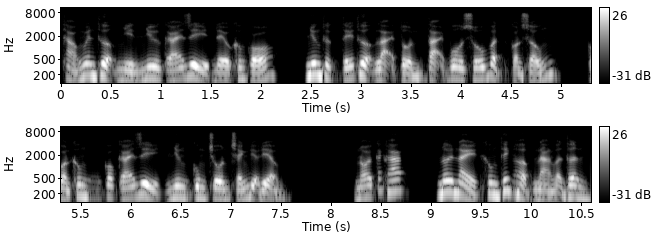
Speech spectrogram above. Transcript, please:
Thảo Nguyên thượng nhìn như cái gì đều không có, nhưng thực tế thượng lại tồn tại vô số vật còn sống, còn không có cái gì nhưng cung trốn tránh địa điểm. Nói cách khác, nơi này không thích hợp nàng ẩn thân.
